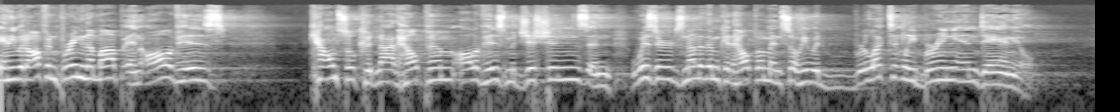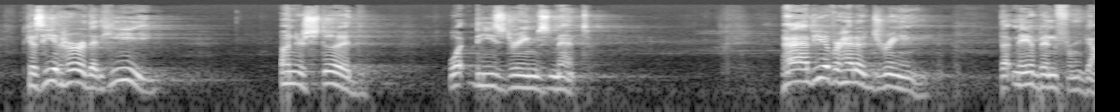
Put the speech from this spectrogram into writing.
And he would often bring them up, and all of his council could not help him. All of his magicians and wizards, none of them could help him. And so he would reluctantly bring in Daniel because he had heard that he understood what these dreams meant. Have you ever had a dream that may have been from God?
